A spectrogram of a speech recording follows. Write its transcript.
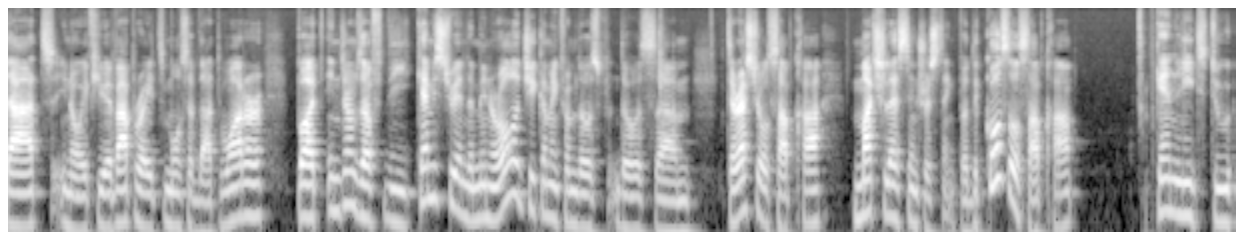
that, you know, if you evaporate most of that water, but in terms of the chemistry and the mineralogy coming from those, those um, terrestrial sabkha, much less interesting. But the coastal sabkha can lead to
